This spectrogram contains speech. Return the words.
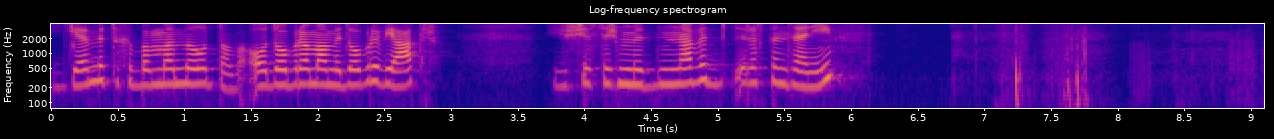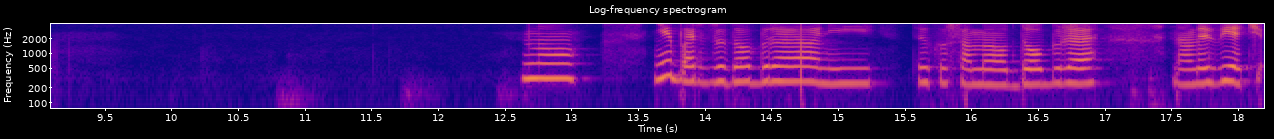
przejdziemy, to chyba mamy od nowa. O, dobra, mamy dobry wiatr. Już jesteśmy nawet rozpędzeni. No, nie bardzo dobre, ani tylko same dobre. No ale wiecie.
